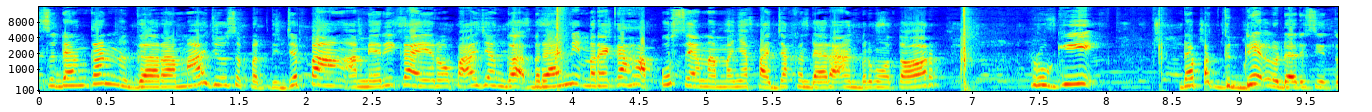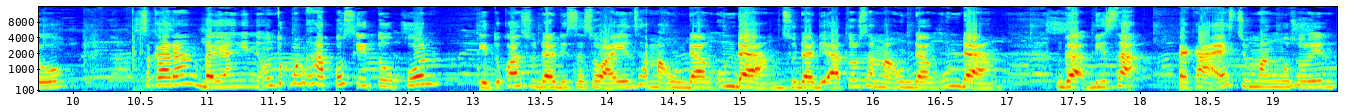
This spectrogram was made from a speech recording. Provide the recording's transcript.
Sedangkan negara maju seperti Jepang Amerika Eropa aja nggak berani mereka hapus yang namanya pajak kendaraan bermotor. Rugi. Dapat gede loh dari situ. Sekarang bayangin untuk menghapus itu pun itu kan sudah disesuaikan sama undang-undang, sudah diatur sama undang-undang. Nggak bisa PKS cuma ngusulin,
